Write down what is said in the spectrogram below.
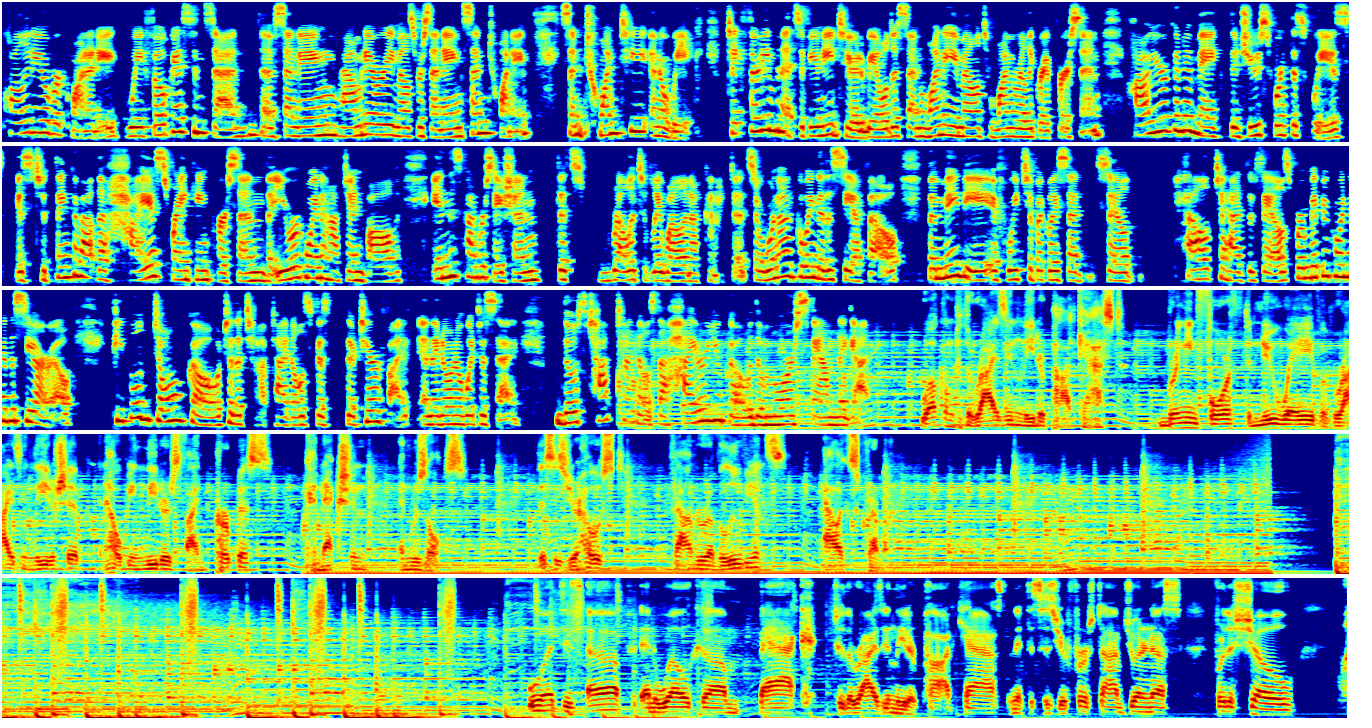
quality over quantity. We focus instead of sending how many ever emails we're sending, send 20. Send 20 in a week. Take 30 minutes if you need to to be able to send one email to one really great person. How you're going to make the juice worth the squeeze is to think about the highest ranking person that you are going to have to involve in this conversation that's relatively well enough connected. So we're not going to the CFO, but maybe if we typically said sale tell to heads of sales, we're maybe going to the CRO. People don't go to the top titles because they're terrified and they don't know what to say. Those top titles, the higher you go, the more spam they get. Welcome to the Rising Leader Podcast, bringing forth the new wave of rising leadership and helping leaders find purpose, connection, and results. This is your host, founder of Alluviance, Alex Kremer. What is up, and welcome back to the Rising Leader podcast. And if this is your first time joining us for the show,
